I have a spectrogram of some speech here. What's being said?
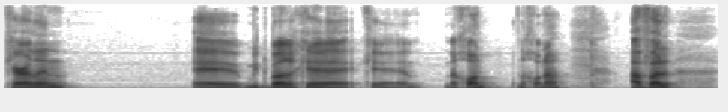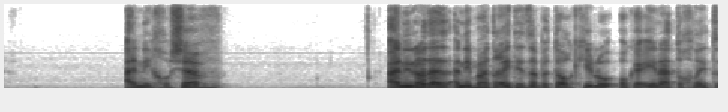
קרלין אה, מתברר כנכון, נכונה, אבל אני חושב אני לא יודע, אני באמת ראיתי את זה בתור כאילו, אוקיי, הנה התוכנית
